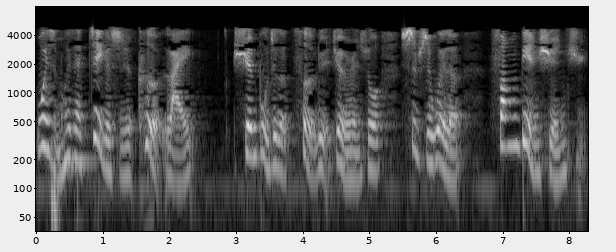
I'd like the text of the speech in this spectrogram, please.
为什么会在这个时刻来宣布这个策略？就有人说，是不是为了？方便选举，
